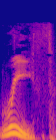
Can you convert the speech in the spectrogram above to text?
wreath.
